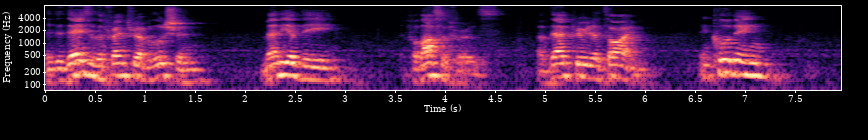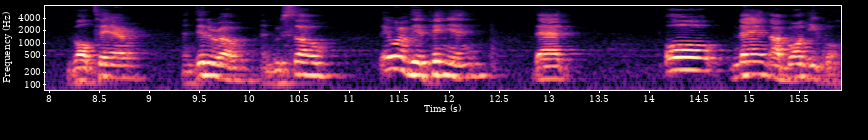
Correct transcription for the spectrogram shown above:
In the days of the French Revolution, many of the philosophers of that period of time, including Voltaire and Diderot and Rousseau, they were of the opinion that all men are born equal.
